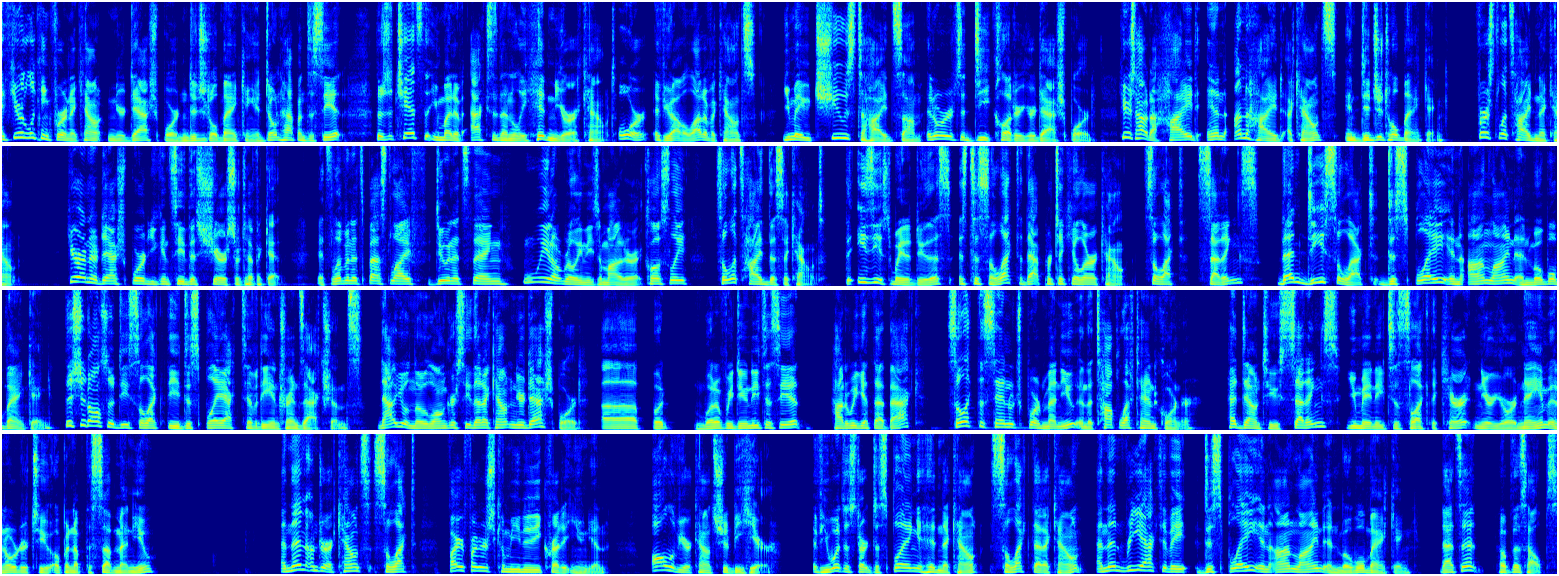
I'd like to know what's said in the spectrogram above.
If you're looking for an account in your dashboard in digital banking and don't happen to see it, there's a chance that you might have accidentally hidden your account. Or if you have a lot of accounts, you may choose to hide some in order to declutter your dashboard. Here's how to hide and unhide accounts in digital banking. First, let's hide an account. Here on our dashboard, you can see this share certificate. It's living its best life, doing its thing. We don't really need to monitor it closely, so let's hide this account. The easiest way to do this is to select that particular account. Select Settings, then deselect Display in Online and Mobile Banking. This should also deselect the Display Activity and Transactions. Now you'll no longer see that account in your dashboard. Uh, but what if we do need to see it? How do we get that back? Select the sandwich board menu in the top left-hand corner. Head down to Settings. You may need to select the caret near your name in order to open up the submenu. And then under Accounts, select Firefighters Community Credit Union all of your accounts should be here. If you want to start displaying a hidden account, select that account and then reactivate Display in Online and Mobile Banking. That's it. Hope this helps.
